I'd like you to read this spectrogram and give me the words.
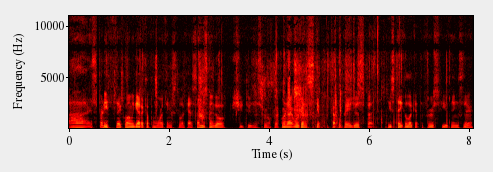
Uh, it's a pretty thick one. We got a couple more things to look at, so I'm just going to go shoot through this real quick. We're not we're going to skip a couple pages, but at least take a look at the first few things there.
